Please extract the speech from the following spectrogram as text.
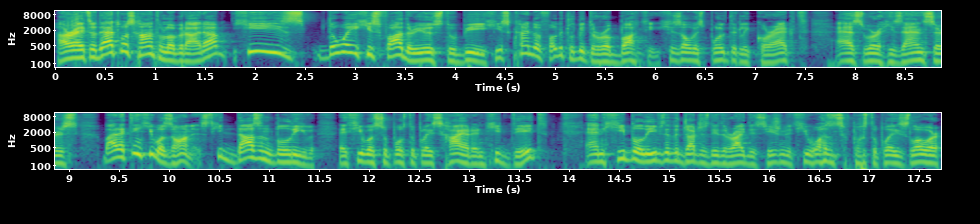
Alright, so that was Hunter Labrada. He's the way his father used to be. He's kind of a little bit robotic. He's always politically correct, as were his answers. But I think he was honest. He doesn't believe that he was supposed to place higher, and he did. And he believes that the judges did the right decision, that he wasn't supposed to place lower.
